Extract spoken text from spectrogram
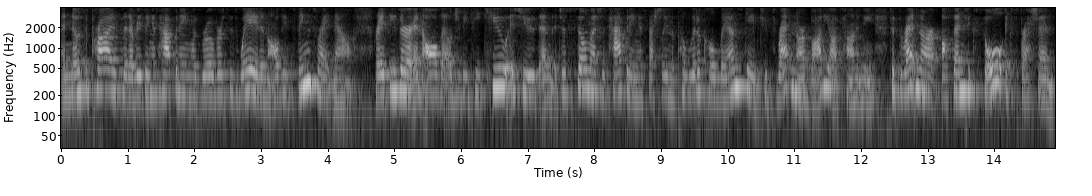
And no surprise that everything is happening with Roe versus Wade and all these things right now, right? These are, and all the LGBTQ issues, and just so much is happening, especially in the political landscape, to threaten our body autonomy, to threaten our authentic soul expression,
